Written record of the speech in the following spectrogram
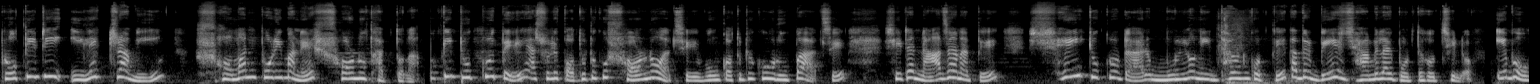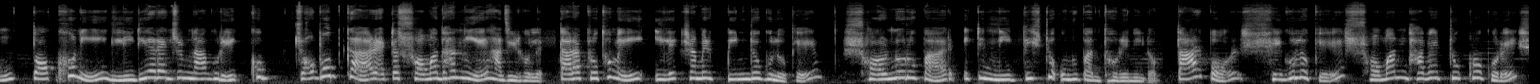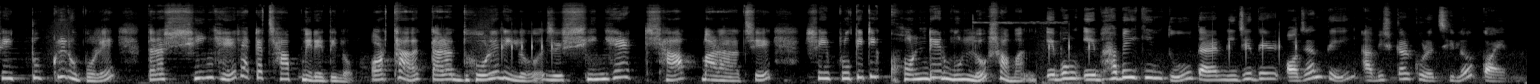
প্রতিটি ইলেকট্রামই সমান পরিমাণে স্বর্ণ থাকতো না। প্রতি টুকরোতে আসলে কতটুকু স্বর্ণ আছে এবং কতটুকু রূপা আছে সেটা না জানাতে সেই টুকরোটার মূল্য নির্ধারণ করতে তাদের বেশ ঝামেলায় পড়তে হচ্ছিল। এবং তখনই লিডিয়ার একজন নাগরিক খুব চমৎকার একটা সমাধান নিয়ে হাজির হলেন তারা প্রথমেই ইলেকট্রামের পিণ্ডগুলোকে স্বর্ণরূপার একটি নির্দিষ্ট অনুপাত ধরে নিল। তারপর সেগুলোকে সমানভাবে টুকরো করে সেই টুকরের উপরে তারা সিংহের একটা ছাপ মেরে দিল। অর্থাৎ তারা ধরে নিল যে সিংহের ছাপ মারা আছে, সেই প্রতিটি খণ্ডের মূল্য সমান। এবং এভাবেই কিন্তু তারা নিজেদের অজান্তেই আবিষ্কার করেছিল কয়েন।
